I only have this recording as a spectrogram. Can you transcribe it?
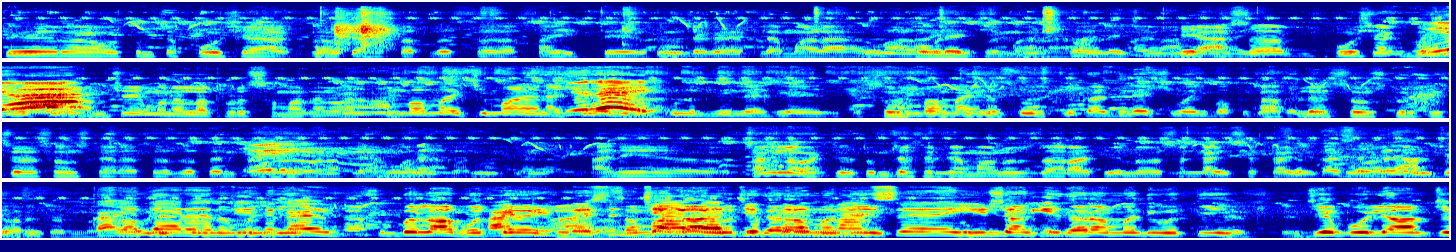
पेहराव तुमच्या पोशाख तुमच्या हातातलं स- साहित्य तुमच्या गळ्यातल्या माळा कवड्याची माळा. हे असा पोशाख बघून! आमच्याही मनाला थोडं समाधान वाटते अंबामाईची माळ ना ये शिवाजी रे! बापूनच दिलेली आहे अंबामाईनं संस्कृती दिल्या शिवाजी बापू आपल्या संस्कृतीचं संस्काराचं जतन केलं वाटते आम्हाला पण. आणि अं, चांगलं वाटतं तुमच्यासारखा माणूस दारात येणं सकाळी सकाळी थोडा करणं काय दारात म्हणजे काय शुभ लाभ पाठीपासून चार समाधान होते वाजेपर्यंत घरामध्ये माणसं सुख हिंडत शांती गेली. घरामध्ये होती. जे बोलले आमचे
